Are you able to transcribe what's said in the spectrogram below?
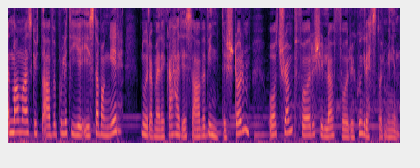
En mann er skutt av politiet i Stavanger. Nord-Amerika herjes av vinterstorm, og Trump får skylda for kongressstormingen.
